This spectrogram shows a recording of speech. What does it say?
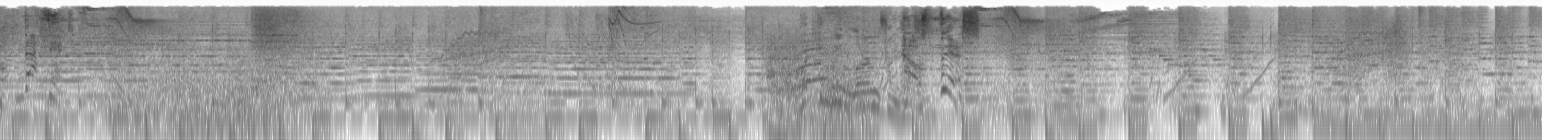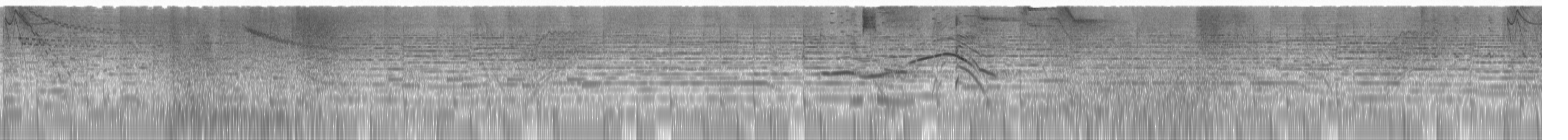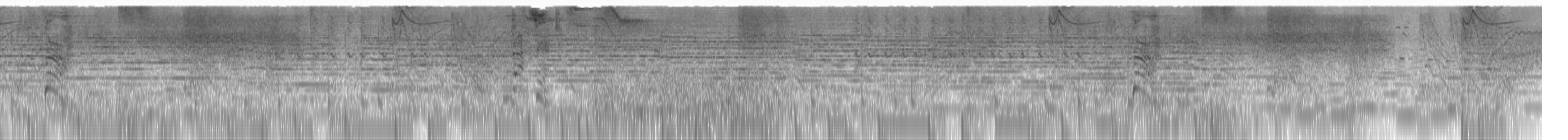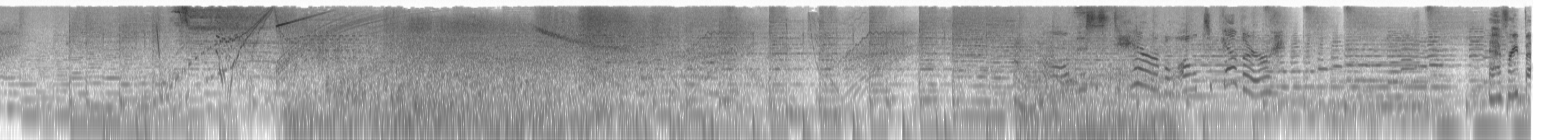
down. That's it. What can we learn from this? How's this? It. Oh, this is terrible altogether. Everybody.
